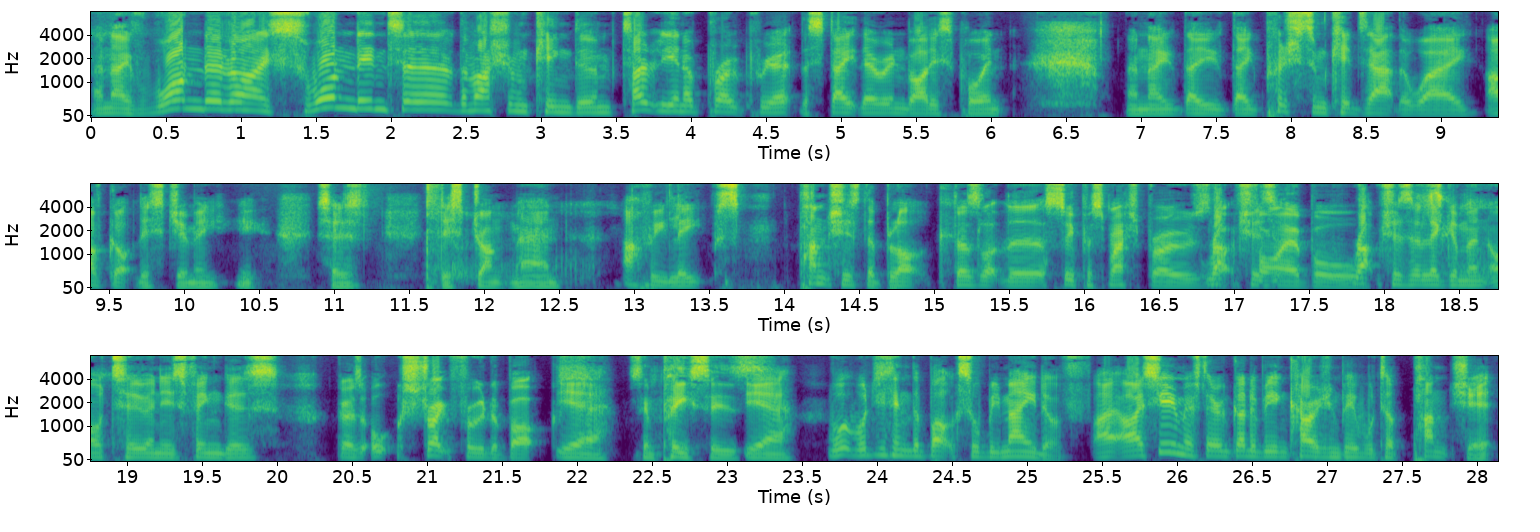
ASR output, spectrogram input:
and they've wandered, I swanned into the Mushroom Kingdom, totally inappropriate, the state they're in by this point, And they, they, they push some kids out the way. I've got this, Jimmy, he says this drunk man. Up he leaps, punches the block, Does like the Super Smash Bros. Ruptures- like fireball ruptures a ligament or two in his fingers. Goes all, straight through the box. Yeah. it's in pieces. Yeah. What, what do you think the box will be made of? I, I assume if they're going to be encouraging people to punch it,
